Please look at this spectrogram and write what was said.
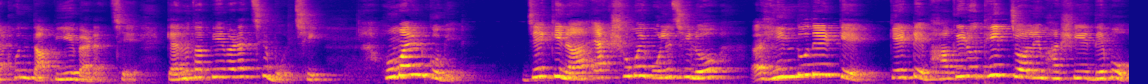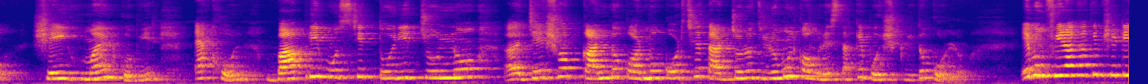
এখন দাপিয়ে বেড়াচ্ছে। কেন দাপিয়ে বেড়াচ্ছে বলছি? হুমায়ুন কবির, যে কিনা এক সময় বলেছিল, হিন্দুদেরকে কেটে ভাগীরথীর জলে ভাসিয়ে দেব সেই হুমায়ুন কবির এখন বাবরি মসজিদ তৈরির জন্য যেসব কাণ্ডকর্ম করছে তার জন্য তৃণমূল কংগ্রেস তাকে বহিষ্কৃত করল। এবং ফিরাদ হাকিম সেটি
